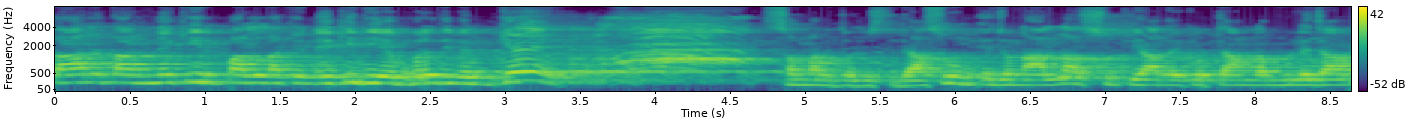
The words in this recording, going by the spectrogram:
তাহলে তার নেকির পাল্লাকে নেকি দিয়ে ভরে দিবেন কে? সম্মানিত উপস্থিতি, আসুন, এজন্য আল্লাহ শুক্রিয়া আদায় করতে আমরা ভুলে যাব।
